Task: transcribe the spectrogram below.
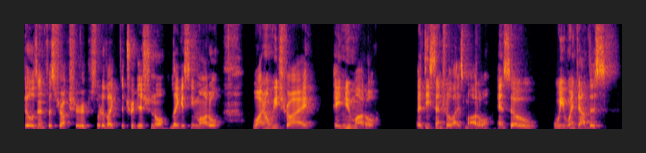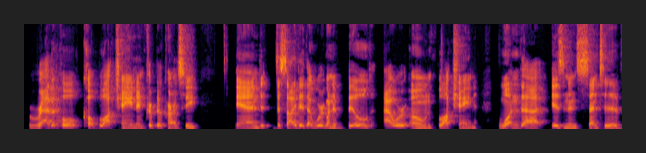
builds infrastructure, sort of like the traditional legacy model. Why don't we try a new model, a decentralized model? And so we went down this rabbit hole called blockchain and cryptocurrency and decided that we're going to build our own blockchain, one that is an incentive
